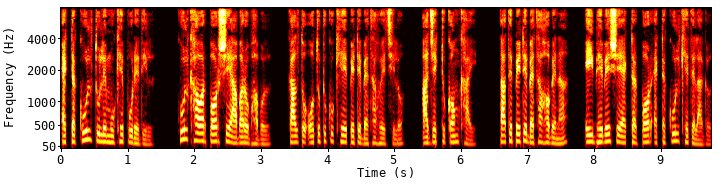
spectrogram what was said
একটা কুল তুলে মুখে পুড়ে দিল। কুল খাওয়ার পর সে আবারও ভাবল, কাল তো অতটুকু খেয়ে পেটে ব্যথা হয়েছিল, আজ একটু কম খাই। তাতে পেটে ব্যথা হবে না, এই ভেবে সে একটার পর একটা কুল খেতে লাগল।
